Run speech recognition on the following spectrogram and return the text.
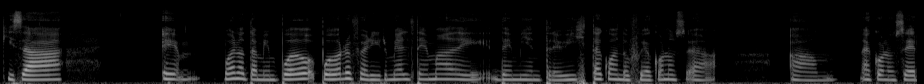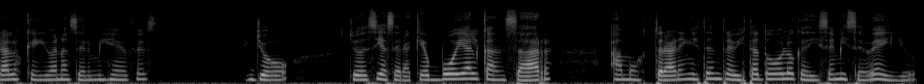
Quizá, em, bueno, también puedo, puedo referirme al tema de, de mi entrevista cuando fui a conocer a, a conocer a los que iban a ser mis jefes. Yo, yo decía, ¿será que voy a alcanzar a mostrar en esta entrevista todo lo que dice mi CV? Y yo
